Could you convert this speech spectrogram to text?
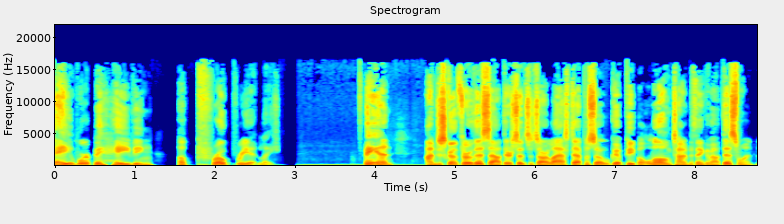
They were behaving appropriately. And I'm just going to throw this out there since it's our last episode. We'll give people a long time to think about this one.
